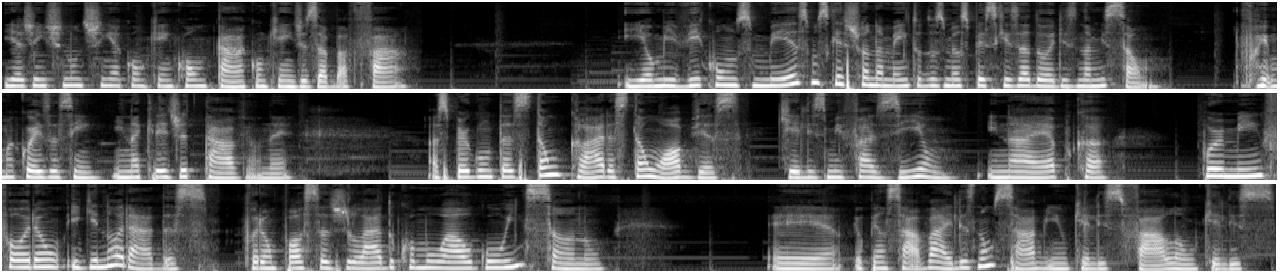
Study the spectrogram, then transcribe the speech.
e a gente não tinha com quem contar, com quem desabafar. E eu me vi com os mesmos questionamentos dos meus pesquisadores na missão. Foi uma coisa assim inacreditável, né? As perguntas tão claras, tão óbvias que eles me faziam e na época por mim foram ignoradas, foram postas de lado como algo insano. É, eu pensava, ah, eles não sabem o que eles falam, o que eles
